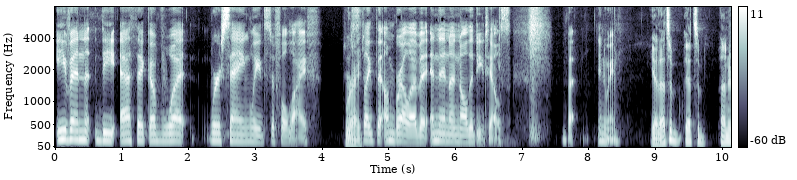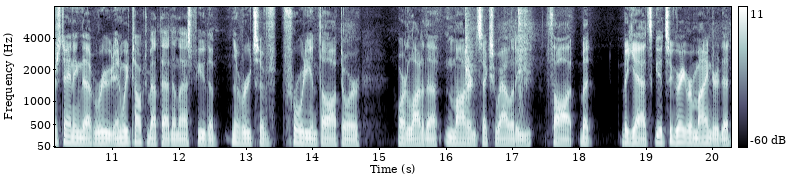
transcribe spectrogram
even the ethic of what we're saying leads to full life. Just right. Like the umbrella of it and then in all the details. But anyway. Yeah, that's a that's a understanding that root. And we've talked about that in the last few, the the roots of Freudian thought or or a lot of the modern sexuality thought. But but yeah, it's it's a great reminder that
